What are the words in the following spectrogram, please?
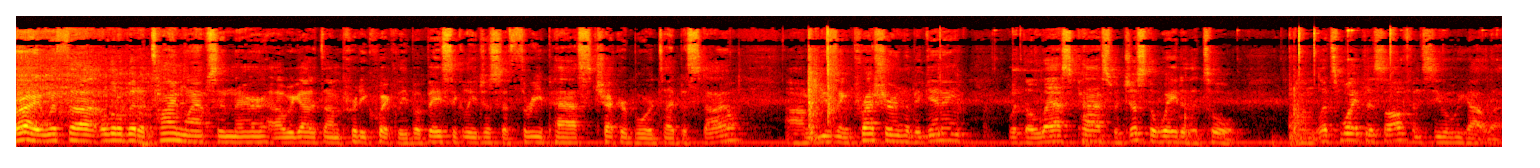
All right, with uh, a little bit of time lapse in there, uh, we got it done pretty quickly, but basically just a three pass checkerboard type of style. Um, using pressure in the beginning with the last pass with just the weight of the tool. Um, let's wipe this off and see what we got left.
